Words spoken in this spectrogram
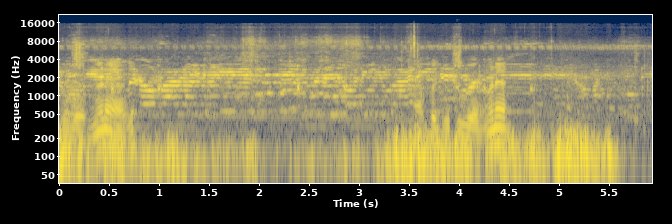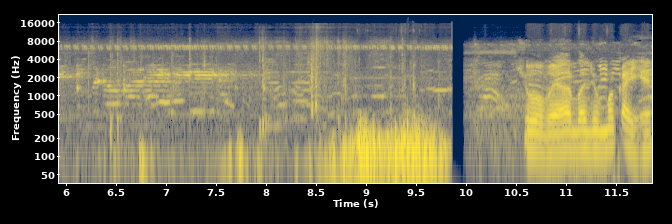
તુવેર વીણે આજે. આ બધું તુવેર વીણે. જુઓ ભાઈ, આ બાજુ મકાઈ છે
